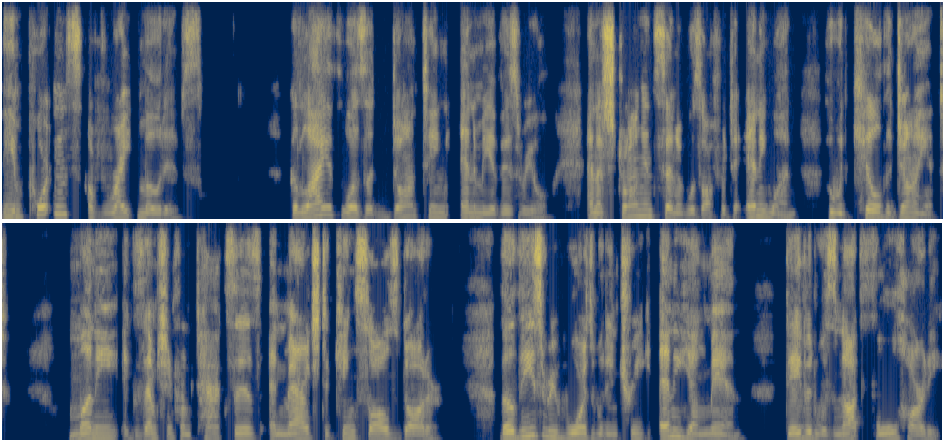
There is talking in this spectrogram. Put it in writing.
The importance of right motives. Goliath was a daunting enemy of Israel, and a strong incentive was offered to anyone who would kill the giant. Money, exemption from taxes, and marriage to King Saul's daughter. Though these rewards would intrigue any young man, David was not foolhardy.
